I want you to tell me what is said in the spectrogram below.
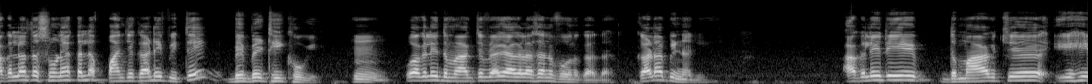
ਅਗਲਾ ਤਾਂ ਸੁਣਿਆ ਕੱਲਾ ਪੰਜ ਕਾੜੇ ਪੀਤੇ ਬੇਬੇ ਠੀਕ ਹੋ ਗਈ। ਹੂੰ। ਉਹ ਅਗਲੇ ਦਿਮਾਗ 'ਚ ਬਹਿ ਗਿਆ ਅਗਲਾ ਸਾਨੂੰ ਫੋਨ ਕਰਦਾ ਕਾੜਾ ਪੀਣਾ ਜੀ? ਅਗਲੇ ਦੇ ਦਿਮਾਗ 'ਚ ਇਹ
